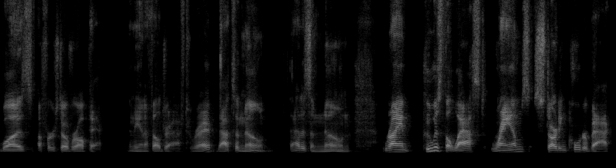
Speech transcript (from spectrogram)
was a first overall pick in the NFL draft, right? That's a known. That is a known. Ryan, who was the last Rams starting quarterback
